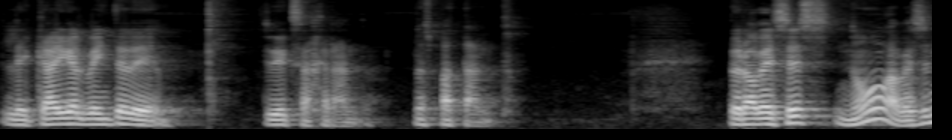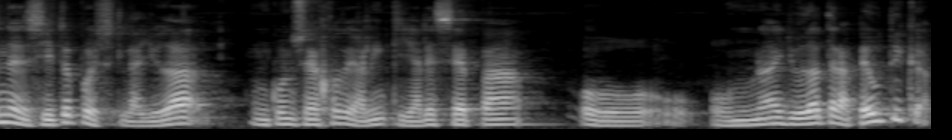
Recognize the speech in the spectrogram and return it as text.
le caiga el 20 de estoy exagerando, no es para tanto. Pero a veces no, a veces necesito pues la ayuda un consejo de alguien que ya le sepa o, una ayuda terapéutica.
